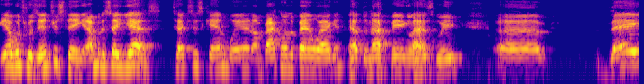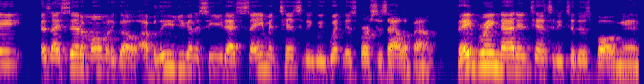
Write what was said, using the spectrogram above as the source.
Yeah, which was interesting. I'm going to say yes. Texas can win. I'm back on the bandwagon after not being last week. Uh, they, as I said a moment ago, I believe you're going to see that same intensity we witnessed versus Alabama. They bring that intensity to this ball game,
